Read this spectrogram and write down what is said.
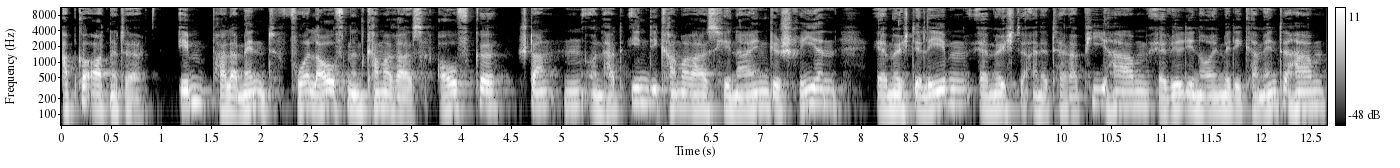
Abgeordneter im Parlament vor laufenden Kameras aufgestanden und hat in die Kameras hineingeschrien, er möchte leben, er möchte eine Therapie haben, er will die neuen Medikamente haben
